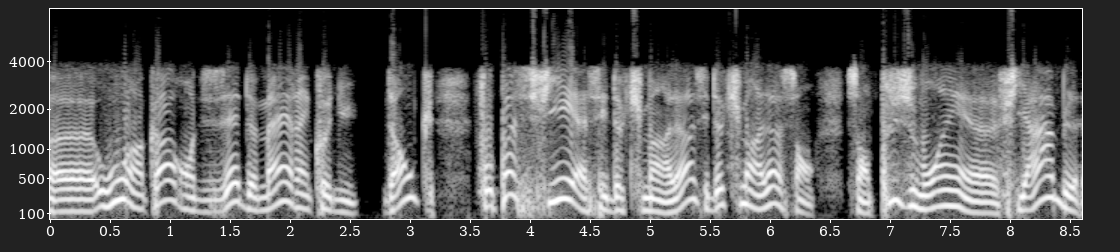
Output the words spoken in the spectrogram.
euh, ou encore on disait de mère inconnue. Donc, faut pas se fier à ces documents-là. Ces documents-là sont, sont plus ou moins euh, fiables.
